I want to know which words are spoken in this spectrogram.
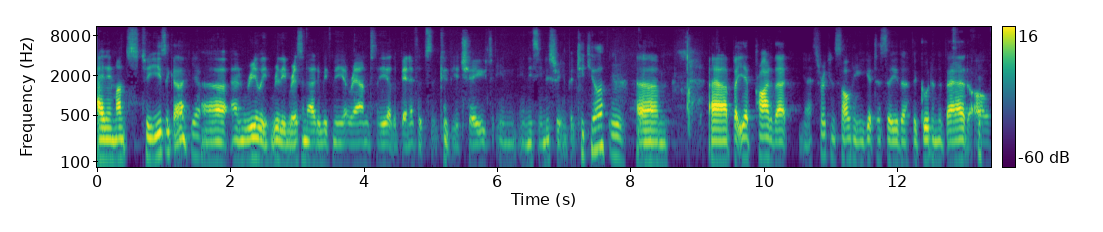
18 months, two years ago, yeah. uh, and really, really resonated with me around the, uh, the benefits that could be achieved in, in this industry in particular. Mm. Um, uh, but yeah, prior to that, you know, through consulting, you get to see the, the good and the bad of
